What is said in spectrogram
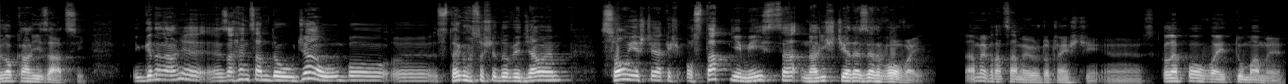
lokalizacji. Generalnie zachęcam do udziału, bo z tego co się dowiedziałem, są jeszcze jakieś ostatnie miejsca na liście rezerwowej. A my wracamy już do części e, sklepowej. Tu mamy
